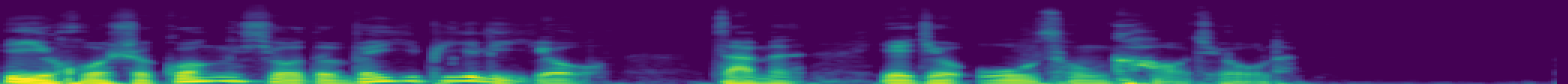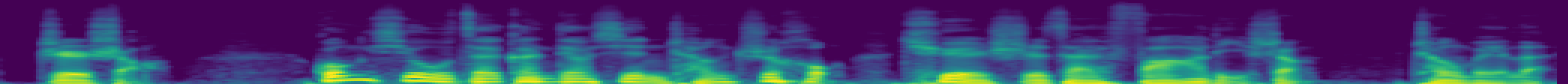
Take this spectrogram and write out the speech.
亦或是光秀的威逼利诱，咱们也就无从考究了。至少，光秀在干掉信长之后，确实在法理上成为了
